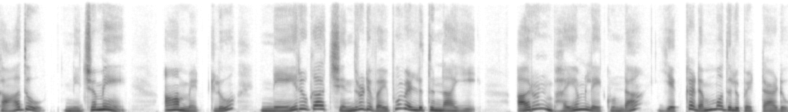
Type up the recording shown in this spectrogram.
కాదు నిజమే. ఆ మెట్లు నేరుగా చంద్రుడివైపు వెళ్ళుతున్నాయి అరుణ్ భయం లేకుండా ఎక్కడం మొదలుపెట్టాడు.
